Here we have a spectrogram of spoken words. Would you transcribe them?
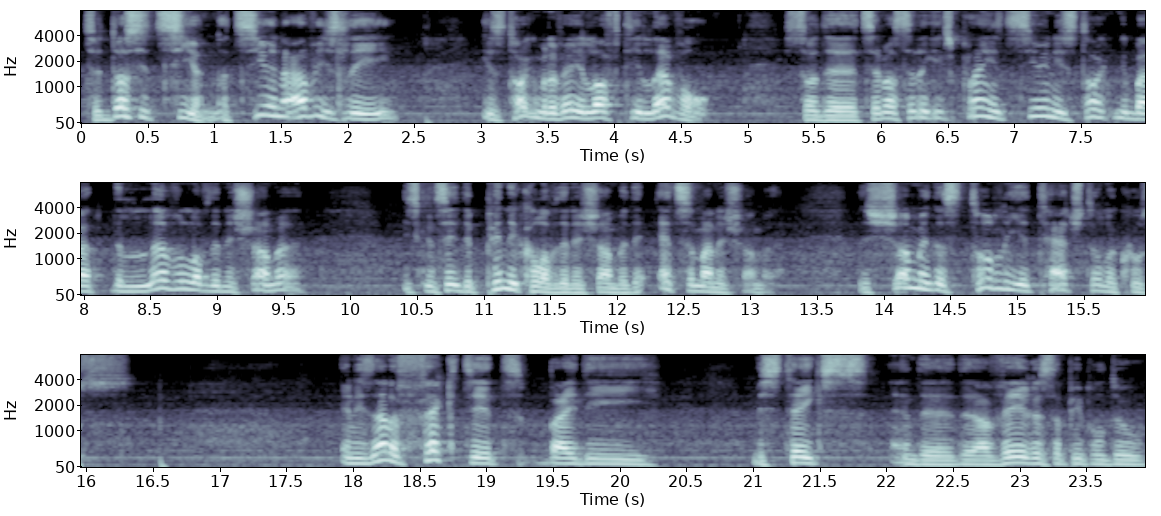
So does it tzion? Now tzion obviously is talking about a very lofty level. So the Tzemach Tzedek explains tzion is talking about the level of the neshama. You can say the pinnacle of the neshama, the etzema neshama. The neshama that's totally attached to lakus and is not affected by the mistakes and the, the averas that people do.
